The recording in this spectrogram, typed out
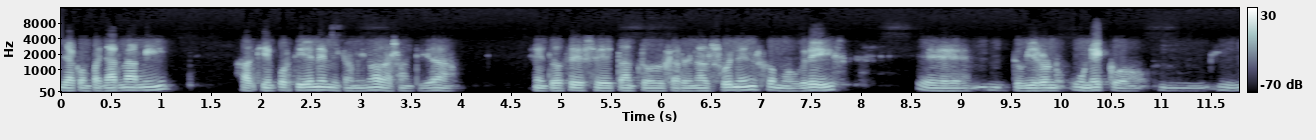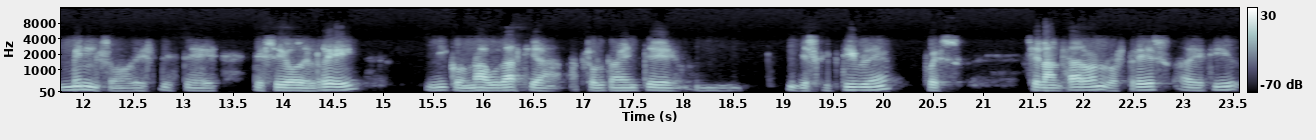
y acompañarme a mí al 100% en mi camino a la santidad. Entonces, eh, tanto el cardenal Suenens como Grace eh, tuvieron un eco mm, inmenso de, este deseo del rey y con una audacia absolutamente mm, indescriptible, pues se lanzaron los tres a decir,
